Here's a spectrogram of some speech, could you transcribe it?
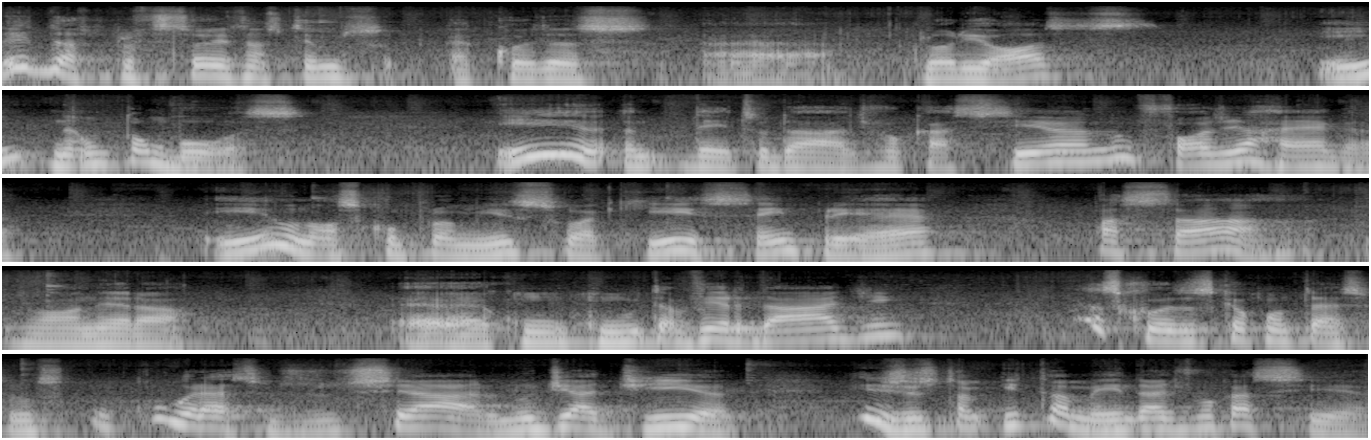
dentro das profissões nós temos é, coisas é, gloriosas e não tão boas. E dentro da advocacia não foge a regra. E o nosso compromisso aqui sempre é passar de uma maneira é, com, com, muita verdade as coisas que acontecem no Congresso, no Judiciário, no dia a dia e, justa, e também da advocacia.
